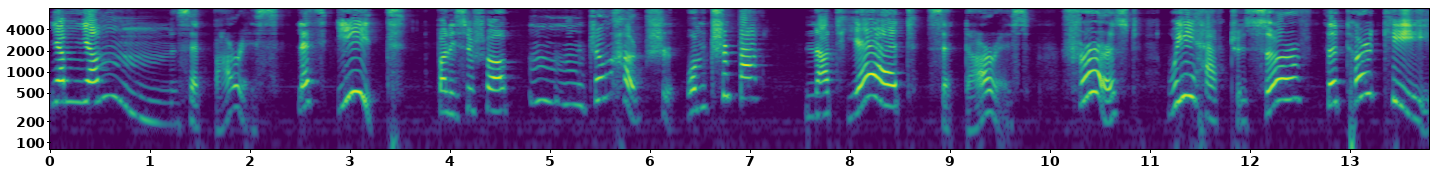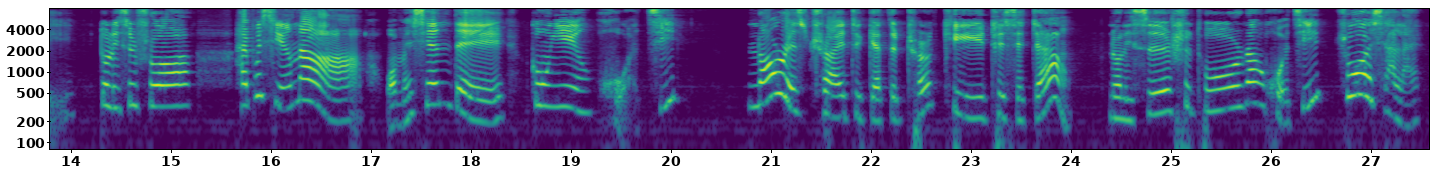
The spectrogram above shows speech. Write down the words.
Yum yum, said Boris. Let's eat. 鲍里斯说：“嗯嗯，真好吃，我们吃吧。” Not yet, said Doris. First, we have to serve the turkey. 多丽丝说：“还不行呢，我们先得供应火鸡。” Norris tried to get the turkey to sit down. 诺里斯试图让火鸡坐下来。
